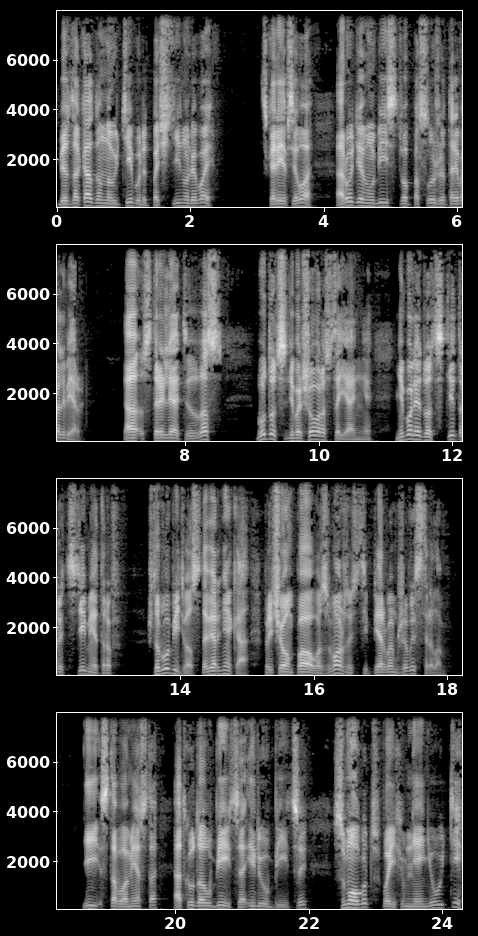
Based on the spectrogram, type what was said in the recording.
безнаказанно уйти будет почти нулевой. Скорее всего, орудием убийства послужит револьвер, а стрелять в вас будут с небольшого расстояния, не более 20-30 метров, чтобы убить вас наверняка, причем по возможности первым же выстрелом. И с того места, откуда убийца или убийцы смогут, по их мнению, уйти.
